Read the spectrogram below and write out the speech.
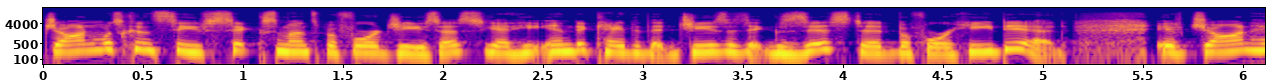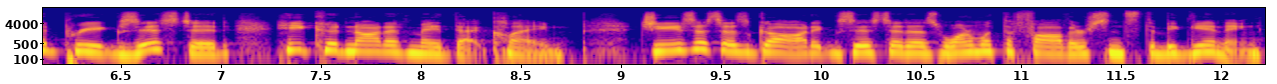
John was conceived six months before Jesus, yet he indicated that Jesus existed before he did. If John had pre existed, he could not have made that claim. Jesus, as God, existed as one with the Father since the beginning.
